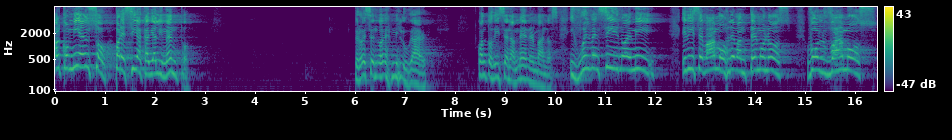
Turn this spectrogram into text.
Al comienzo parecía que había alimento, pero ese no es mi lugar. ¿Cuántos dicen amén, hermanos? Y vuelve en sí Noemí y dice, vamos, levantémonos, volvamos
